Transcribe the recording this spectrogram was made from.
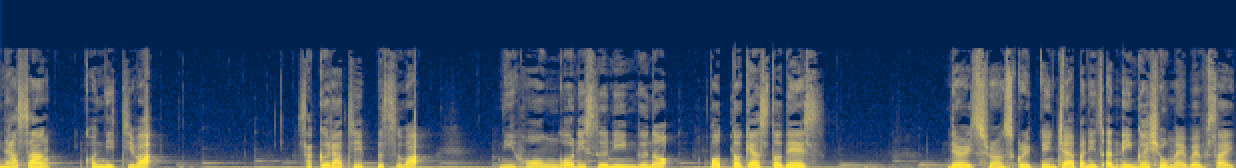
皆さん、こんにちは。さくらチップスは日本語リスニングのポッドキャストです。There is transcript in Japanese and English on my website.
